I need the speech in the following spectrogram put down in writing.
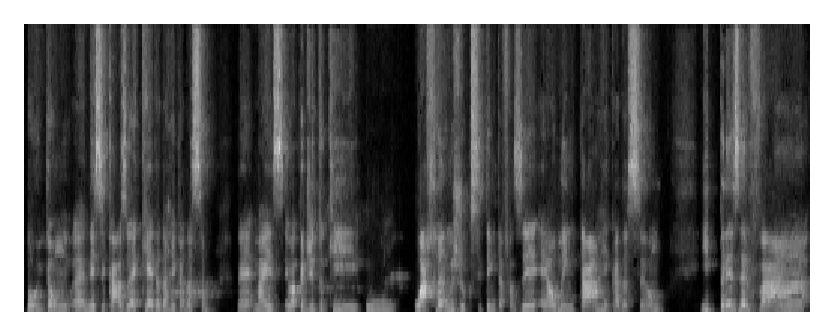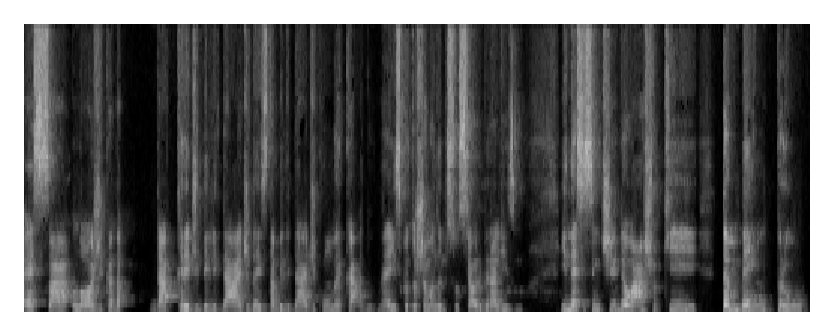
Bom, então, é, nesse caso, é queda da arrecadação. Né? Mas eu acredito que o, o arranjo que se tenta fazer é aumentar a arrecadação e preservar essa lógica da, da credibilidade, da estabilidade com o mercado. Né? Isso que eu estou chamando de social liberalismo. E nesse sentido, eu acho que também para o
